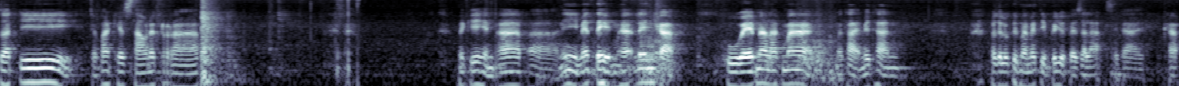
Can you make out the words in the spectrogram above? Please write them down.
สวัสดี จากบ้านเคสเฮาส์นะครับ เมื่อกี้เห็นภาพ อ่า นี่แม่เต็มฮะ เล่นกับครูเวฟน่ารักมาก มาถ่ายไม่ทันพอจะลุกขึ้นมาแม่ติมก็หยุดไปซะละเสียดายครับ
